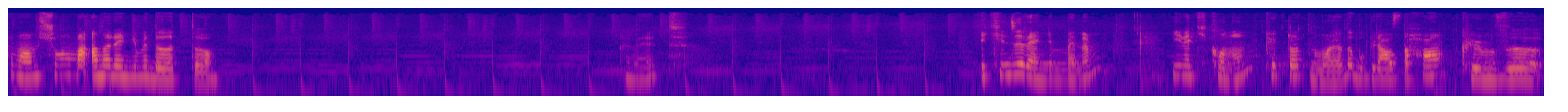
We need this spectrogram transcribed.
Tamam şu an ben ana rengimi dağıttım. Evet. İkinci rengim benim. Yine Kiko'nun 44 numaralı. Bu biraz daha kırmızı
